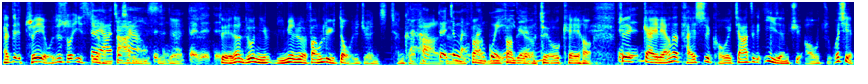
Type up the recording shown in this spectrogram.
啊，对，所以我就说意思就是很搭的意思，对对对对对。那如果你里面如果放绿豆，我就觉得很很可怕了。对，就蛮放诡异。放这个 对 OK 哈，所以改良的台式口味加这个薏仁去熬煮，而且。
